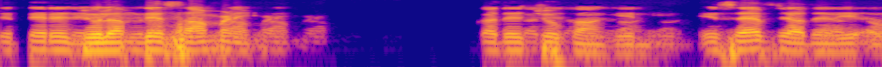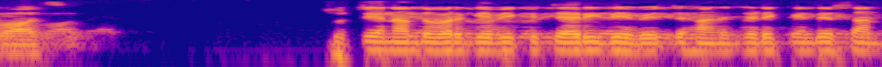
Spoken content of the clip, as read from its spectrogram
ਤੇ ਤੇਰੇ ਜ਼ੁਲਮ ਦੇ ਸਾਹਮਣੇ ਕਦੇ ਝੁਕਾਂਗੇ ਨਹੀਂ। ਇਹ ਸਾਹਿਬਜ਼ਾਦਿਆਂ ਦੀ ਆਵਾਜ਼ ਸੀ। ਸੁੱਚੇ ਆਨੰਦ ਵਰਗੇ ਵੀ ਕਚਹਿਰੀ ਦੇ ਵਿੱਚ ਹਨ, ਜਿਹੜੇ ਕਹਿੰਦੇ ਸਨ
